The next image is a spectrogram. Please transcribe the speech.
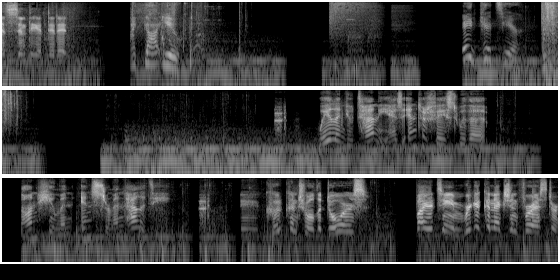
I bet Cynthia did it. I got you. Aid kit's here. Weyland Yutani has interfaced with a non-human instrumentality. It could control the doors. Fire team, rig a connection for Esther.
